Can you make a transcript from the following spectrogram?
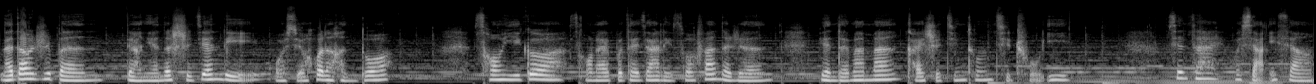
来到日本两年的时间里，我学会了很多，从一个从来不在家里做饭的人，变得慢慢开始精通起厨艺。现在我想一想，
